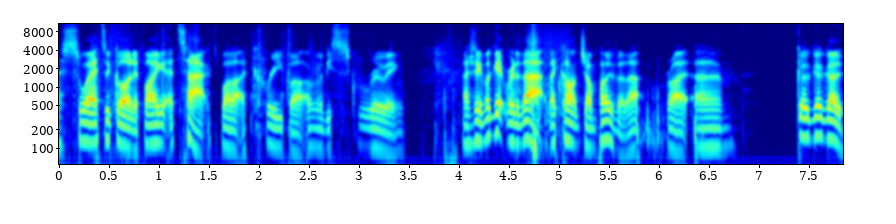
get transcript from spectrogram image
I swear to God, if I get attacked by like a creeper, I'm going to be screwing. Actually, if I get rid of that, they can't jump over that. Right, um, go, go, go.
